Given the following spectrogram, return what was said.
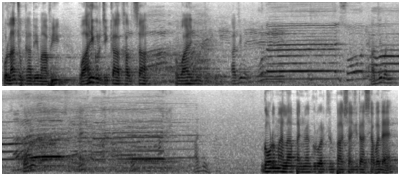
ਭੁੱਲਾਂ ਚੁੱਕਾਂ ਦੀ ਮਾਫੀ। ਵਾਹਿਗੁਰੂ ਜੀ ਕਾ ਖਾਲਸਾ। ਵਾਹਿਗੁਰੂ ਜੀ ਹਾਜੀ ਬਈ। ਹਾਜੀ। ਗੋੜ ਮਹਲਾ ਪੰਜਵਾਂ ਗੁਰੂ ਅਰਜਨ ਪਾਤਸ਼ਾਹ ਜੀ ਦਾ ਸ਼ਬਦ ਹੈ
